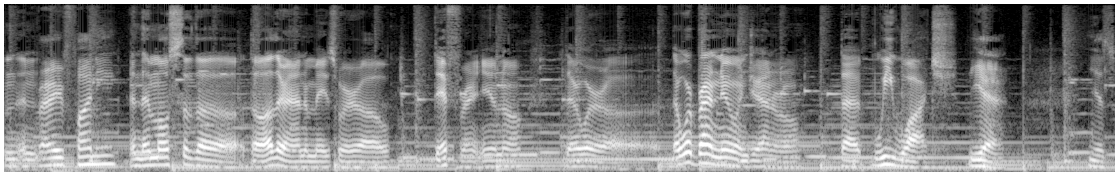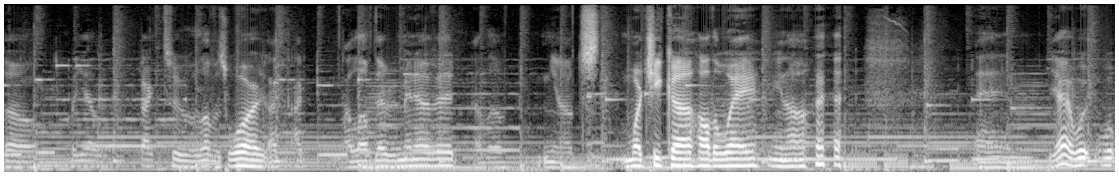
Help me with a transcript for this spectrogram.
And, and, very funny. and then most of the, the other animes were uh, different, you know. There were uh, they were brand new in general that we watch. Yeah, yeah. So, but yeah, back to Love is War. I I, I loved every minute of it. I love you know just more Chica all the way. You know, and yeah, we, we,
